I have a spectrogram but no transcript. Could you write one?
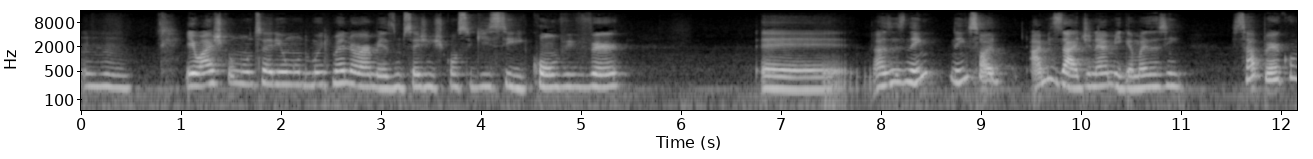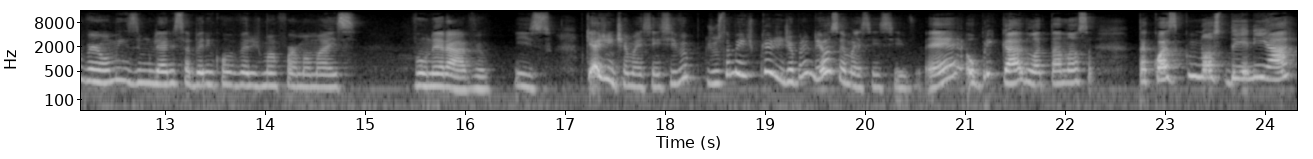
Uhum. Eu acho que o mundo seria um mundo muito melhor mesmo se a gente conseguisse conviver. É... Às vezes nem, nem só amizade, né, amiga? Mas assim, saber conviver homens e mulheres saberem conviver de uma forma mais vulnerável. Isso. Porque a gente é mais sensível justamente porque a gente aprendeu a ser mais sensível. É obrigado, lá tá nossa. Tá quase que o nosso DNA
